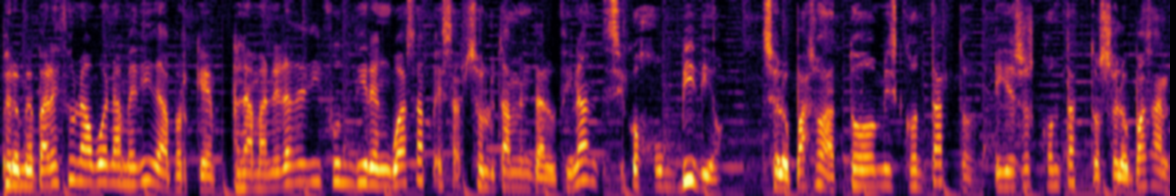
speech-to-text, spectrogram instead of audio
pero me parece una buena medida porque la manera de difundir en WhatsApp es absolutamente alucinante. Si cojo un vídeo, se lo paso a todos mis contactos y esos contactos se lo pasan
